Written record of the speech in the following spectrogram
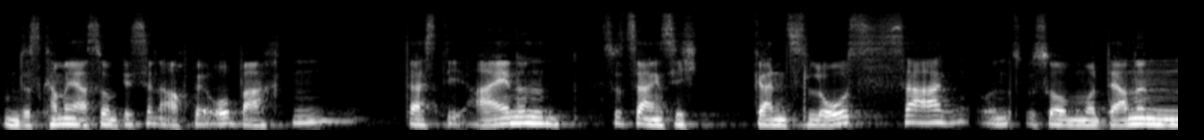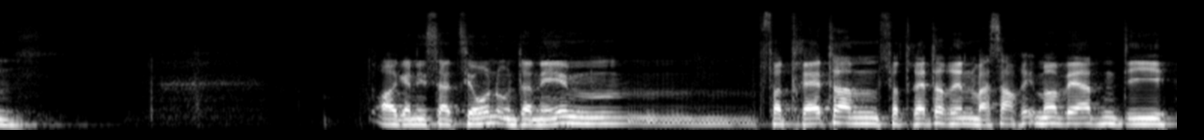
und das kann man ja so ein bisschen auch beobachten, dass die einen sozusagen sich ganz lossagen und zu so modernen Organisationen, Unternehmen, Vertretern, Vertreterinnen, was auch immer werden, die,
